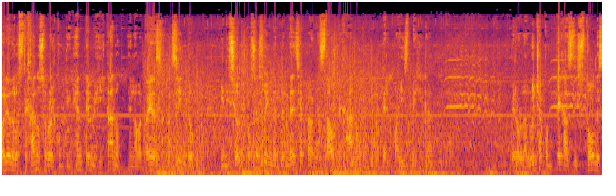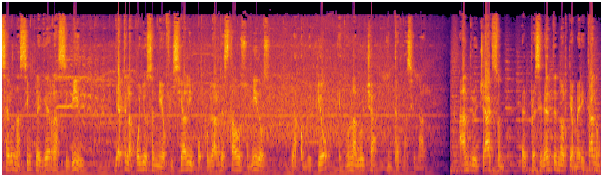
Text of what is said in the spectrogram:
Victoria de los tejanos sobre el contingente mexicano en la batalla de San Jacinto inició el proceso de independencia para el Estado tejano del país mexicano. Pero la lucha con Texas distó de ser una simple guerra civil, ya que el apoyo semioficial y popular de Estados Unidos la convirtió en una lucha internacional. Andrew Jackson, el presidente norteamericano,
